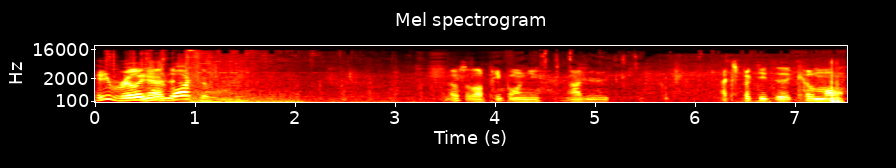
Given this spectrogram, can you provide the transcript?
He really Yeah, just th- blocked him. There was a lot of people on you. I, I expected to kill them all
